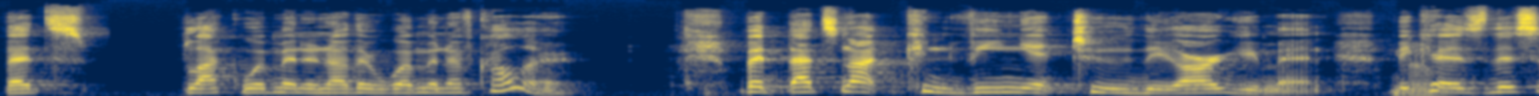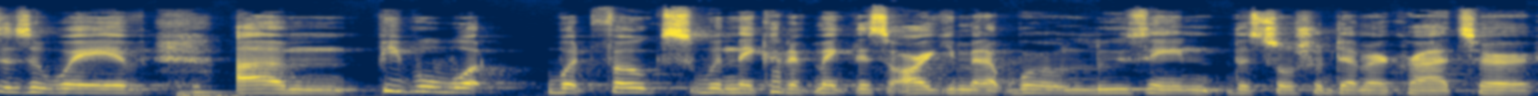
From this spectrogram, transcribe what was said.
That's black women and other women of color. But that's not convenient to the argument because no. this is a way of um, people what what folks when they kind of make this argument we're losing the social democrats or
